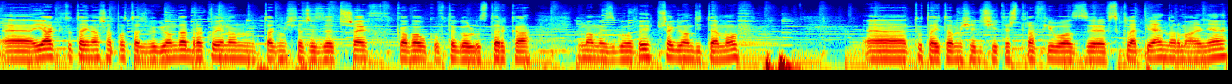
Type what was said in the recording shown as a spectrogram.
e, jak tutaj nasza postać wygląda? Brakuje nam, tak myślę, że ze trzech kawałków tego lusterka i mamy z głowy. Przegląd itemów. E, tutaj to mi się dzisiaj też trafiło z, w sklepie, normalnie.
